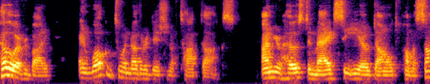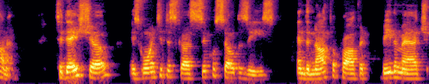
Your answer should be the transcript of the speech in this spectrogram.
Hello, everybody, and welcome to another edition of Top Docs. I'm your host and MAG CEO, Donald Palmisano. Today's show is going to discuss sickle cell disease and the not for profit Be the Match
